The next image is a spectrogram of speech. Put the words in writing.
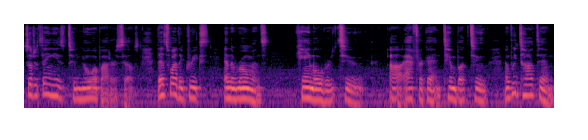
So the thing is to know about ourselves. That's why the Greeks and the Romans came over to uh, Africa and Timbuktu, and we taught them,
